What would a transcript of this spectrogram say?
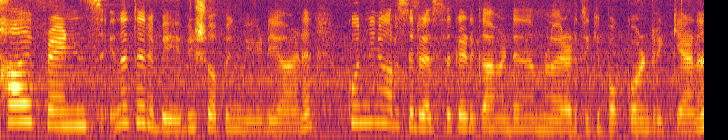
ഹായ് ഫ്രണ്ട്സ് ഇന്നത്തെ ഒരു ബേബി ഷോപ്പിംഗ് വീഡിയോ ആണ്. കുഞ്ഞിന് കുറച്ച് ഡ്രസ്സൊക്കെ എടുക്കാൻ വേണ്ടി നമ്മൾ ഒരിടത്തേക്ക് പൊക്കോണ്ടിരിക്കുകയാണ്.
